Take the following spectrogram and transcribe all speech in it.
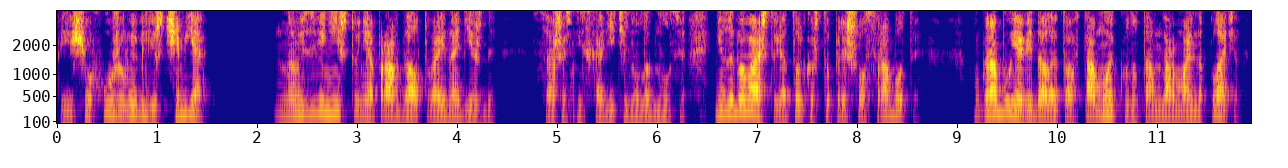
ты еще хуже выглядишь, чем я. Ну, извини, что не оправдал твои надежды. Саша снисходительно улыбнулся. «Не забывай, что я только что пришел с работы. В гробу я видал эту автомойку, но там нормально платят,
